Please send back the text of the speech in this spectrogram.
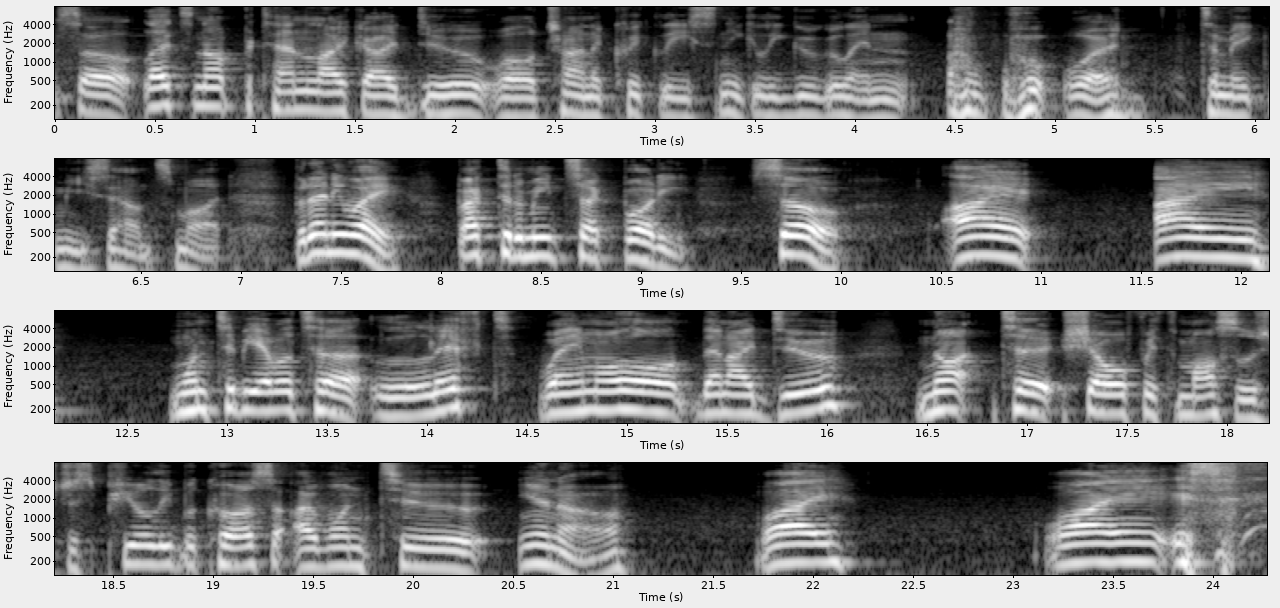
So let's not pretend like I do while trying to quickly, sneakily Google in a word to make me sound smart. But anyway, back to the meat sack body. So I I want to be able to lift way more than I do, not to show off with muscles, just purely because I want to, you know, why? Why is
